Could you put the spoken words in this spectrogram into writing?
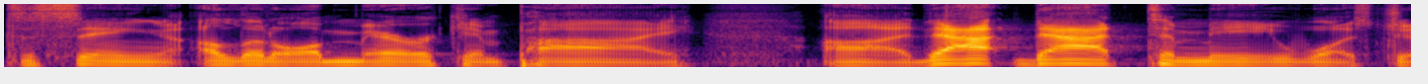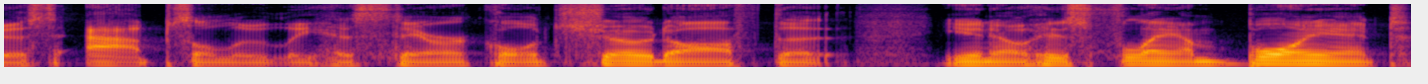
to sing a little American Pie. Uh, that that to me was just absolutely hysterical. It showed off the you know his flamboyant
